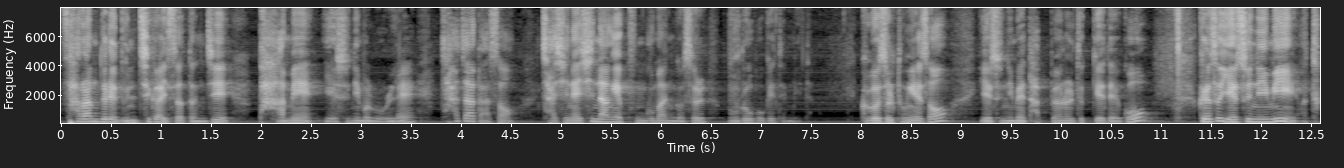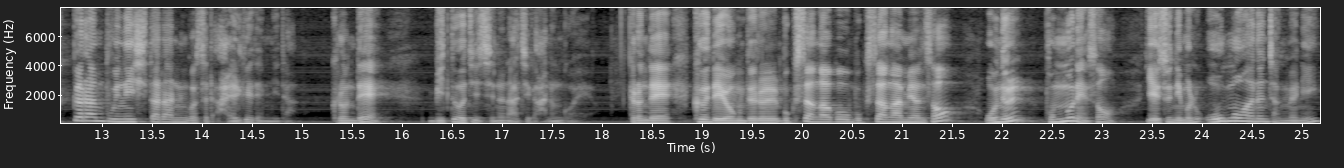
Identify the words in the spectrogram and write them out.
사람들의 눈치가 있었던지 밤에 예수님을 몰래 찾아가서 자신의 신앙에 궁금한 것을 물어보게 됩니다. 그것을 통해서 예수님의 답변을 듣게 되고 그래서 예수님이 특별한 분이시다라는 것을 알게 됩니다. 그런데 믿어지지는 아직 않은 거예요. 그런데 그 내용들을 묵상하고 묵상하면서 오늘 본문에서 예수님을 옹호하는 장면이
